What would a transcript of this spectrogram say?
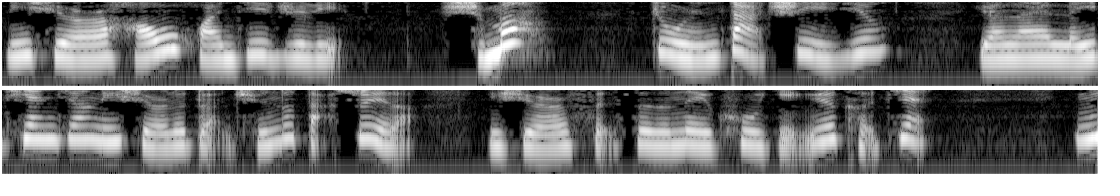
李雪儿毫无还击之力。什么？众人大吃一惊。原来雷天将李雪儿的短裙都打碎了，李雪儿粉色的内裤隐约可见。你，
